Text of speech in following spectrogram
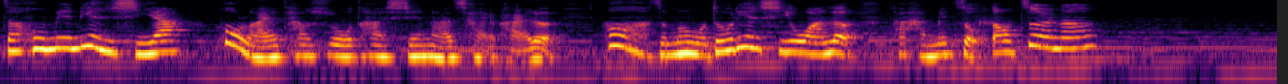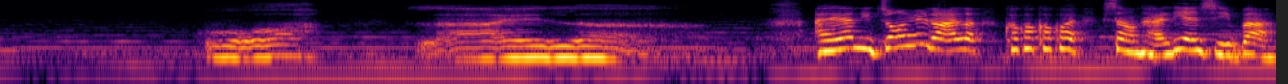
在后面练习呀。后来他说他先来彩排了。啊，怎么我都练习完了，他还没走到这儿呢？我来了。哎呀，你终于来了！快快快快上台练习吧。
